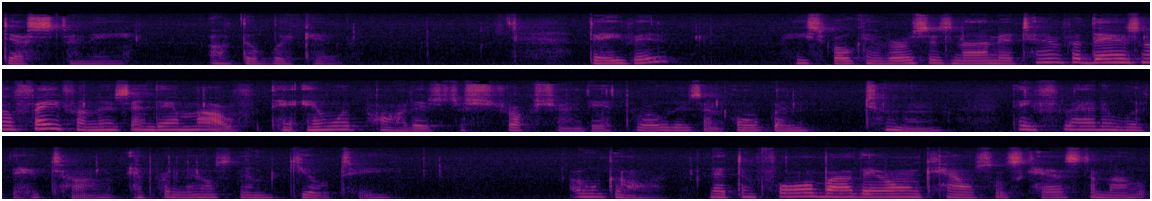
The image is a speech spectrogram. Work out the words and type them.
destiny of the wicked. David he spoke in verses 9 to 10 For there is no faithfulness in their mouth. Their inward part is destruction. Their throat is an open tomb. They flatter with their tongue and pronounce them guilty. O God, let them fall by their own counsels, cast them out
